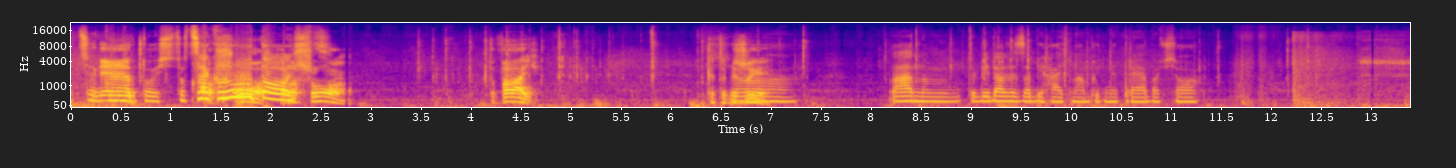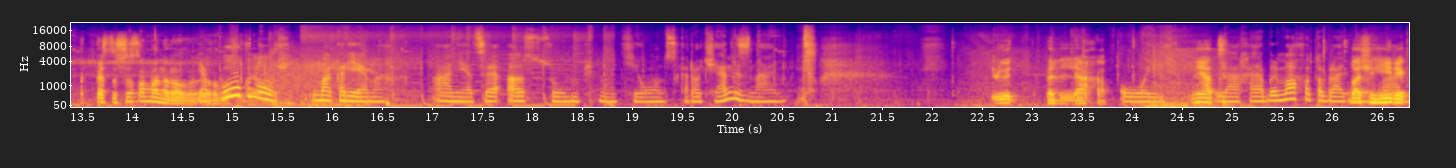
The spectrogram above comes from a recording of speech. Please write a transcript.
Оце Нет. крутость. Оце Хорошо, крутость. Хорошо. Давай. Таке то біжи. Всё. Ладно, м, тобі навіть забігати, мабуть, не треба, все. Капець, ти все саме не робиш. Я пукнув Макарена. А, ні, це Асумпціонс. Короче, я не знаю. Бляха. Ой, Нет. бляха, я би мог отобрати. Удачі, ну, Гірік.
